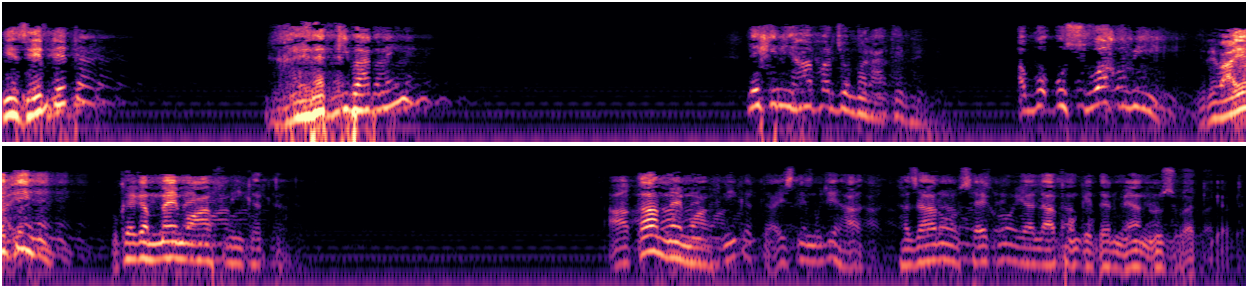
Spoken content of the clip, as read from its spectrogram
یہ زیب دیتا ہے۔ غیرت کی بات نہیں ہے۔ لیکن یہاں پر جو مراتب ہیں، اب وہ اس وقت بھی روایتیں ہیں۔ وہ کہے گا، میں معاف نہیں کرتا۔ آقا، میں معاف نہیں کرتا۔ اس نے مجھے ہزاروں، سینکڑوں یا لاکھوں کے درمیان رسوا کیا تھا۔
